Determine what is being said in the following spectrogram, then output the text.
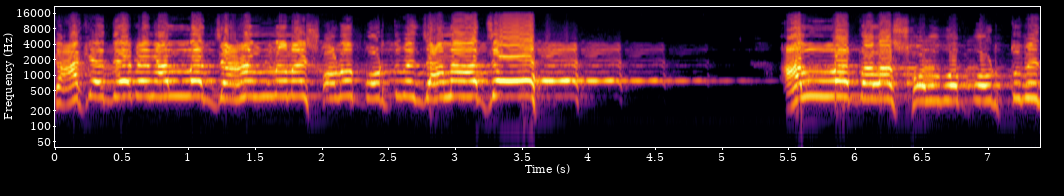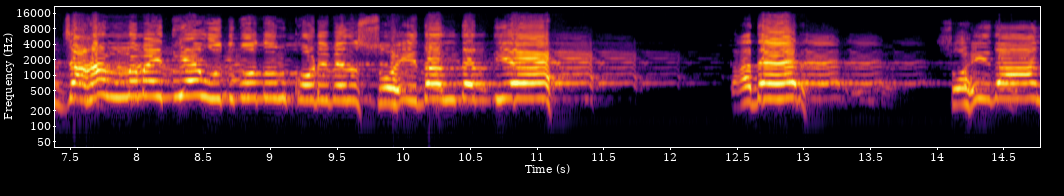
কাকে দেবেন আল্লাহ জাহান্নামে সর্বপ্রথমে জানা আছে? আল্লাহ তারা সর্বপ্রথমে জাহান্নামায় দিয়ে উদ্বোধন করবেন শহীদানদের দিয়ে। কাদের শহীদান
